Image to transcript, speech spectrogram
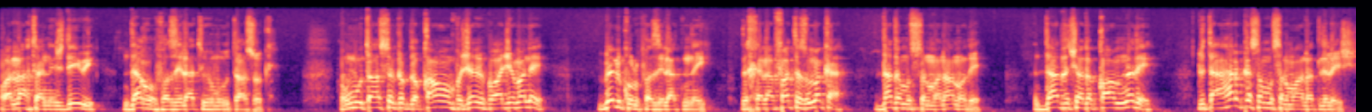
او الله ته نږدې وي دغه فضیلات به موږ تاسو کې هم متاسف که د قوم په ژبې په وجه باندې بالکل فضیلت نه د خلافت ځمکه دا د مسلمانانو دی دا د چا د قوم نه دی دلته هر قسم مسلمان راتللی شي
